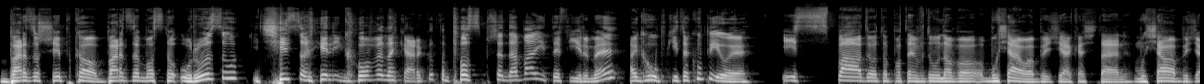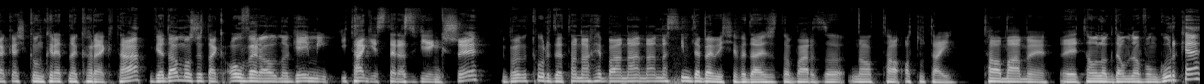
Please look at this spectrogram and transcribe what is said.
bardzo szybko, bardzo mocno urósł i ci, co mieli głowę na karku, to posprzedawali te firmy, a głupki to kupiły. I spadło to potem w dół, no bo musiała być jakaś ten, musiała być jakaś konkretna korekta. Wiadomo, że tak overall, no gaming i tak jest teraz większy, bo kurde, to na chyba na, na, na SteamDB mi się wydaje, że to bardzo, no to o tutaj, to mamy y, tą lockdownową górkę,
